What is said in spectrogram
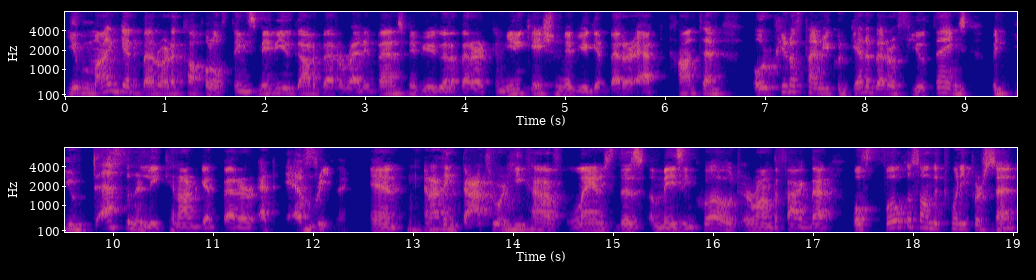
you might get better at a couple of things. Maybe you got better at events. Maybe you got better at communication. Maybe you get better at content. Over a period of time you could get a better few things but you definitely cannot get better at everything. And mm-hmm. and i think that's where he kind of lands this amazing quote around the fact that well focus on the 20%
